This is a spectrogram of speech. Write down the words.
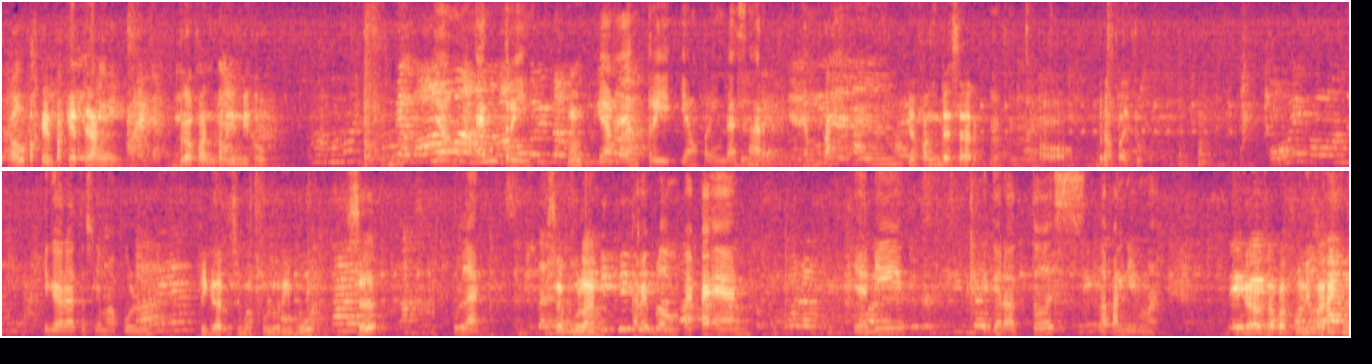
Kamu pakai paket yang berapaan kali IndiHome yang entry. Hmm? yang entry yang paling dasar yang murah. Yang paling dasar? Oh berapa itu 350 350.000 ribu se bulan. sebulan. Tapi belum PPN jadi 385 385.000 ribu.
